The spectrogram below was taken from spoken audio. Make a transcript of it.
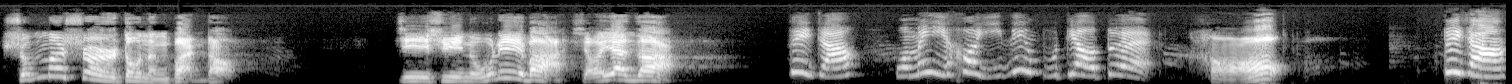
什么事儿都能办到。继续努力吧，小燕子。队长，我们以后一定不掉队。好。队长，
